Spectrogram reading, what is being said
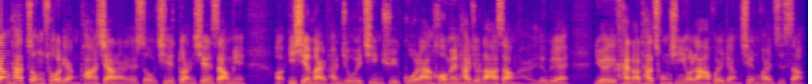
当它重挫两趴下来的时候，其实短线上面啊一些买盘就会进去，果然后面它就拉上来了，对不对？你会看到它重新又拉回两千块之上，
